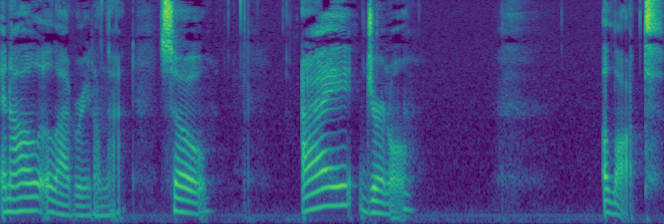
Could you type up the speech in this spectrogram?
And I'll elaborate on that. So, I journal a lot,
